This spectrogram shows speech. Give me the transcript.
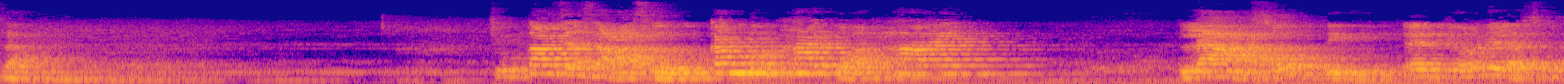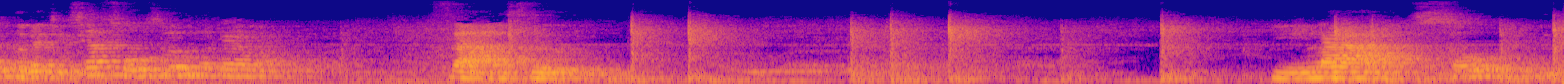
Giả chúng ta sẽ giả sử căn bậc hai của hai là số tỷ. Em nhớ đây là số người ta chỉ xét số dương các em ạ. Giả sử là số tỷ.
